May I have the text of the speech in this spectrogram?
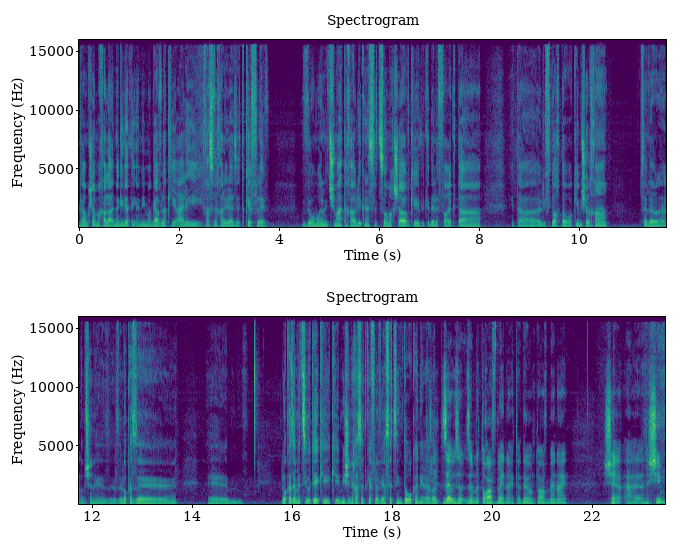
גם כשהמחלה, נגיד אני עם הגב לקיר, היה לי חס וחלילה איזה התקף לב, ואומרים לי, תשמע, אתה חייב להיכנס לצום עכשיו כדי, כדי לפרק את ה... את ה... לפתוח את העורקים שלך, בסדר? לא משנה, זה, זה לא כזה... אמ, לא כזה מציאותי, כי, כי מי שנכנס להתקף לב יעשה צנתור כנראה, אבל... זהו, זה, זה מטורף בעיניי. אתה יודע מה מטורף בעיניי? שאנשים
